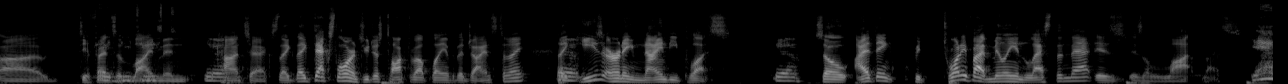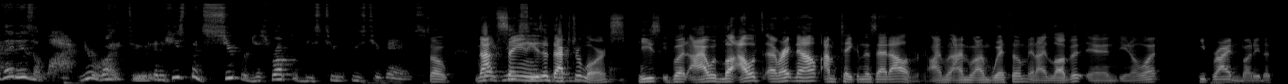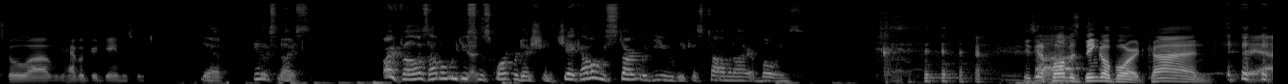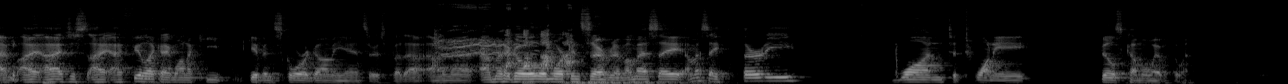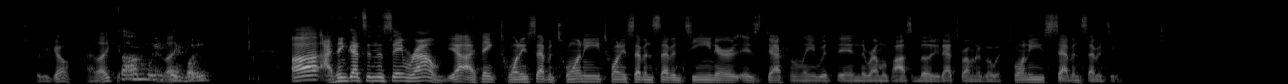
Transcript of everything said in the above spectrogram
uh defensive lineman yeah. context. Like like Dex Lawrence, you just talked about playing for the Giants tonight. Like yeah. he's earning 90 plus. Yeah. So I think 25 million less than that is is a lot less. Yeah, that is a lot. You're right, dude. And he's been super disruptive these two these two games. So not like, saying he's a Dexter Lawrence. He's but I would love I would uh, right now I'm taking this at Oliver. I'm I'm I'm with him and I love it. And you know what? Keep riding, buddy. Let's go uh, have a good game this week. Yeah, he looks nice. All right, fellas, how about we do some score predictions? Jake, how about we start with you because Tom and I are bullies. He's gonna pull uh, up his bingo board. Con. yeah, I, I just I, I feel like I want to keep giving scorigami answers, but I, I'm gonna I'm gonna go a little more conservative. I'm gonna say I'm gonna say 31 to 20. Bills come away with the win. There we go. I like it. Tom, what do you like think, buddy? Uh, I think that's in the same realm. Yeah, I think 27 20, 27 17 is definitely within the realm of possibility. That's where I'm going to go with 27 17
